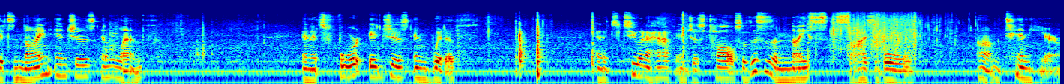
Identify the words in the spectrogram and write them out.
it's nine inches in length and it's four inches in width and it's two and a half inches tall. So this is a nice sizable um, tin here.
